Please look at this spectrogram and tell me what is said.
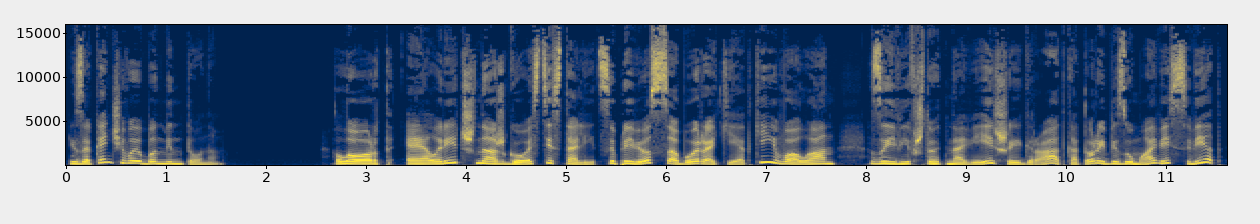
и заканчивая бадминтоном. Лорд Элридж, наш гость из столицы, привез с собой ракетки и валан, заявив, что это новейшая игра, от которой без ума весь свет, —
